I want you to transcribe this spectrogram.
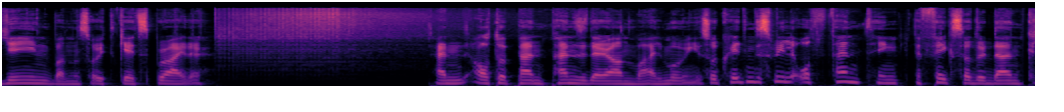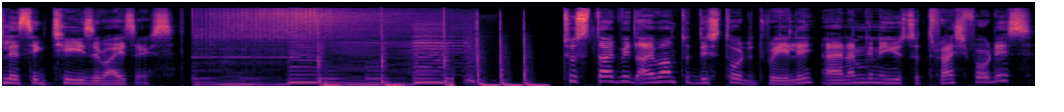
gain button so it gets brighter. And auto pan pans it around while moving. So creating this really authentic effects other than classic cheese risers. To start with, I want to distort it really, and I'm gonna use the trash for this.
